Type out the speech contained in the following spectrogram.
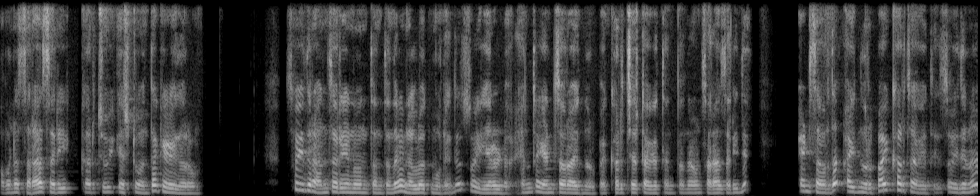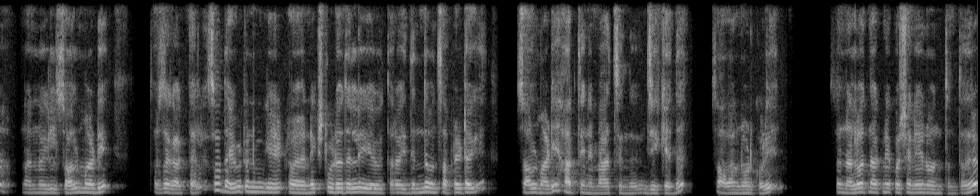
ಅವನ ಸರಾಸರಿ ಖರ್ಚು ಎಷ್ಟು ಅಂತ ಕೇಳಿದರು. ಸೊ ಇದರ ಆನ್ಸರ್ ಏನು ಅಂತಂದರೆ ನಲ್ವತ್ಮೂರು ಸೊ ಎರಡು ಎಂತ ಎಂಟು ಸಾವಿರ ಐದುನೂರು ರೂಪಾಯಿ ಖರ್ಚು ಎಷ್ಟಾಗುತ್ತೆ ಅಂತಂದರೆ, ಅವನು ಸರಾಸರಿ ಇದೆ ಎಂಟು ಸಾವಿರದ ಐದುನೂರು ರೂಪಾಯಿ ಖರ್ಚಾಗುತ್ತೆ ಸೊ ಇದನ್ನು ನಾನು ಇಲ್ಲಿ ಸಾಲ್ವ್ ಮಾಡಿ ತೋರ್ಸೋಕ್ಕಾಗ್ತಾ ಇಲ್ಲ. ಸೊ ದಯವಿಟ್ಟು ನಿಮಗೆ ನೆಕ್ಸ್ಟ್ ವೀಡಿಯೋದಲ್ಲಿ ಈ ಥರ ಇದರಿಂದ ಒಂದು ಸಪ್ರೇಟಾಗಿ ಸಾಲ್ವ್ ಮಾಡಿ ಹಾಕ್ತೀನಿ ಮ್ಯಾಥ್ಸಿಂದ ಜಿ ಕೆದು ಸೊ ಅವಾಗ ನೋಡ್ಕೊಳ್ಳಿ. ಸೊ ನಲ್ವತ್ನಾಲ್ಕನೇ ಕ್ವಶನ್ ಏನು ಅಂತಂದರೆ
